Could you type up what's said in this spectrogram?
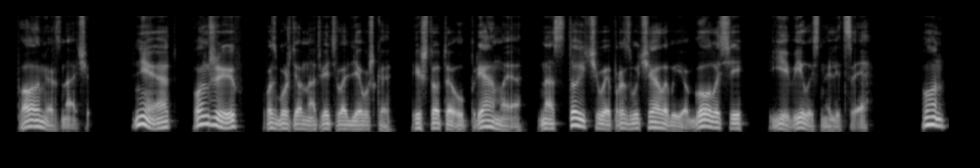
«Помер, значит?» «Нет, «Он жив», — возбужденно ответила девушка, и что-то упрямое, настойчивое прозвучало в ее голосе, явилось на лице. «Он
